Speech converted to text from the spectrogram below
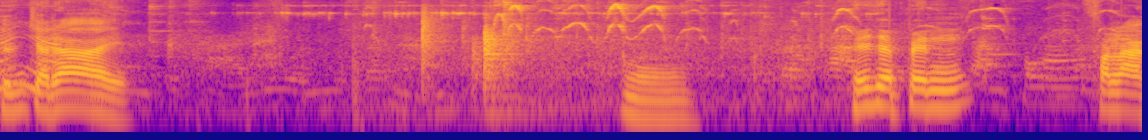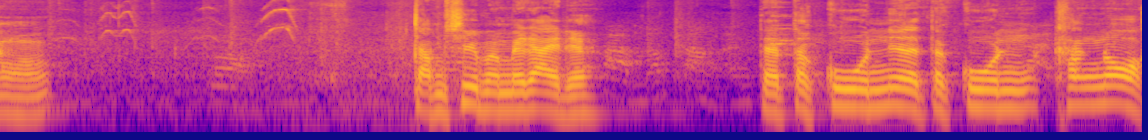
ถึงจะได้อืมนี่จะเป็นฝรั่งจำชื่อมันไม่ได้เด้อแต่ตระกูลเนี่ยตระกูลข้างนอก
